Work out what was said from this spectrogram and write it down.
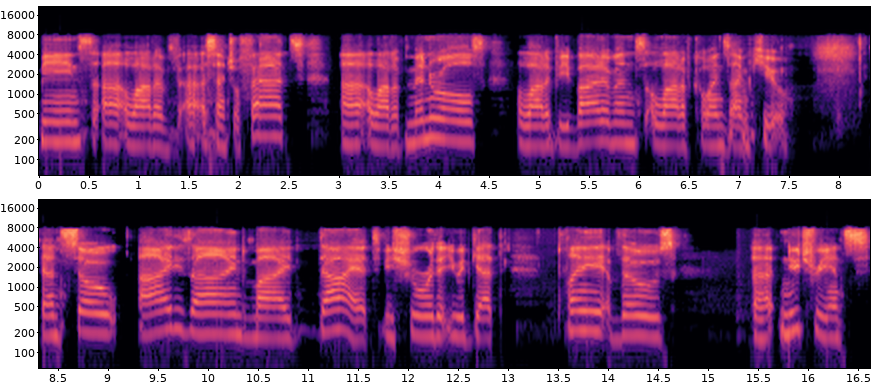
means uh, a lot of uh, essential fats, uh, a lot of minerals, a lot of B vitamins, a lot of coenzyme Q. And so I designed my diet to be sure that you would get plenty of those uh, nutrients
